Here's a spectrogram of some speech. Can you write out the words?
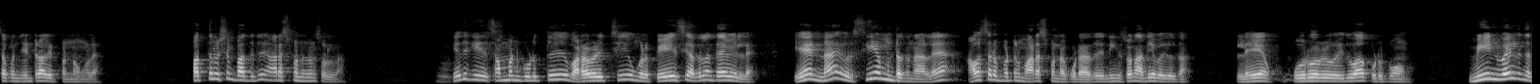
சார் கொஞ்சம் இன்ட்ராகேட் பண்ண உங்களை. பத்து நிமிஷம் பார்த்துட்டு அரெஸ்ட் பண்ணுங்கன்னு சொல்லலாம். எதுக்கு சம்மன் கொடுத்து வரவழைச்சு உங்களை பேசி அதெல்லாம் தேவையில்லை. ஏன்னா இவர் சிஎம்ன்றதுனால அவசரப்பட்டு நம்ம அரெஸ்ட் பண்ணக்கூடாது. நீங்க சொன்ன அதே பதில் தான் லே ஒரு ஒரு இதுவாக கொடுப்போம். மீன்வைல் இந்த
